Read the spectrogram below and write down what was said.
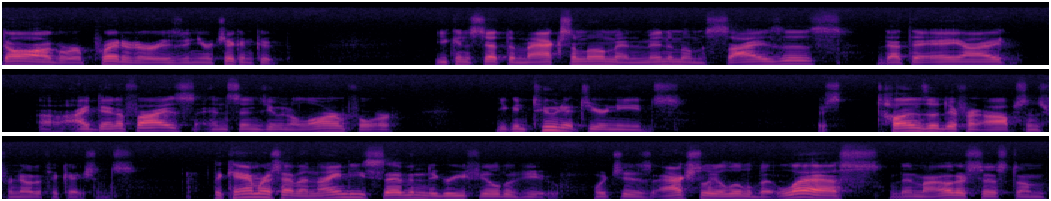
dog or a predator is in your chicken coop. You can set the maximum and minimum sizes that the AI uh, identifies and sends you an alarm for, you can tune it to your needs. There's tons of different options for notifications. The cameras have a 97 degree field of view, which is actually a little bit less than my other system,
